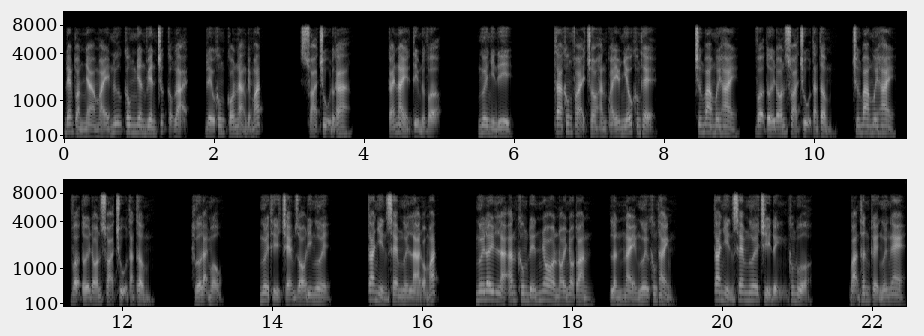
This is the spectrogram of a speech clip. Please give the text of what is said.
Đem toàn nhà máy nữ công nhân viên chức cộng lại đều không có nàng để mắt. Xòa trụ được a? Cái này tìm được vợ. Ngươi nhìn đi. Ta không phải cho hắn quá yếu nhiễu không thể. Chương ba mươi hai vợ tới đón xòa trụ tan tầm. Chương ba mươi hai vợ tới đón xòa trụ tan tầm. Hứa đại mậu ngươi thì chém gió đi ngươi. Ta nhìn xem ngươi là đỏ mắt. Ngươi đây là ăn không đến nho nói nho toàn, lần này ngươi không thành. Ta nhìn xem ngươi chỉ định không đùa. Bạn thân kể ngươi nghe.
